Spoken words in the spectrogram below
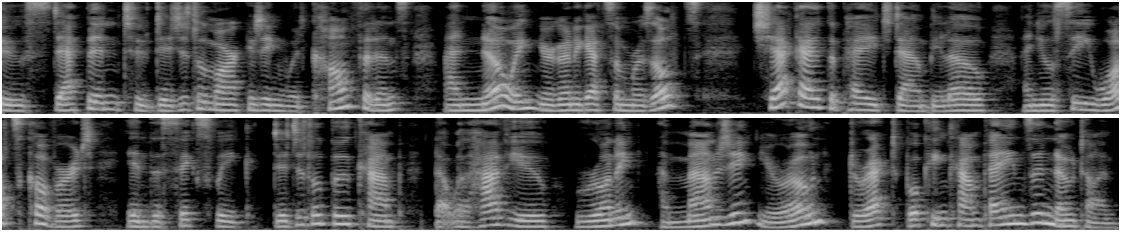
to step into digital marketing with confidence and knowing you're going to get some results, check out the page down below and you'll see what's covered in the six week digital bootcamp that will have you running and managing your own direct booking campaigns in no time.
